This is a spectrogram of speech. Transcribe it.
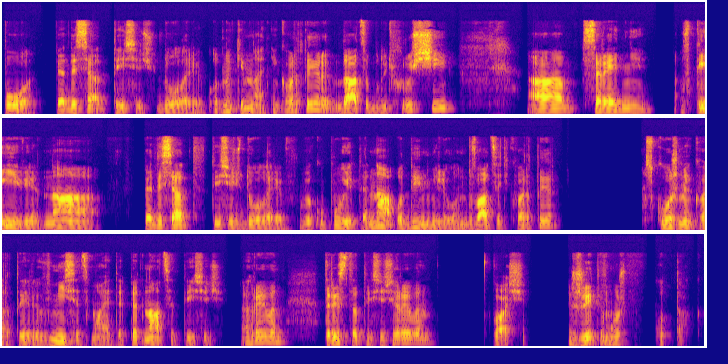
по 50 тисяч доларів однокімнатні квартири. Да, це будуть хрущі а, середні. В Києві на 50 тисяч доларів ви купуєте на 1 мільйон 20 квартир. З кожної квартири в місяць маєте 15 тисяч гривень, 300 тисяч гривень ваші. Жити можна отак.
